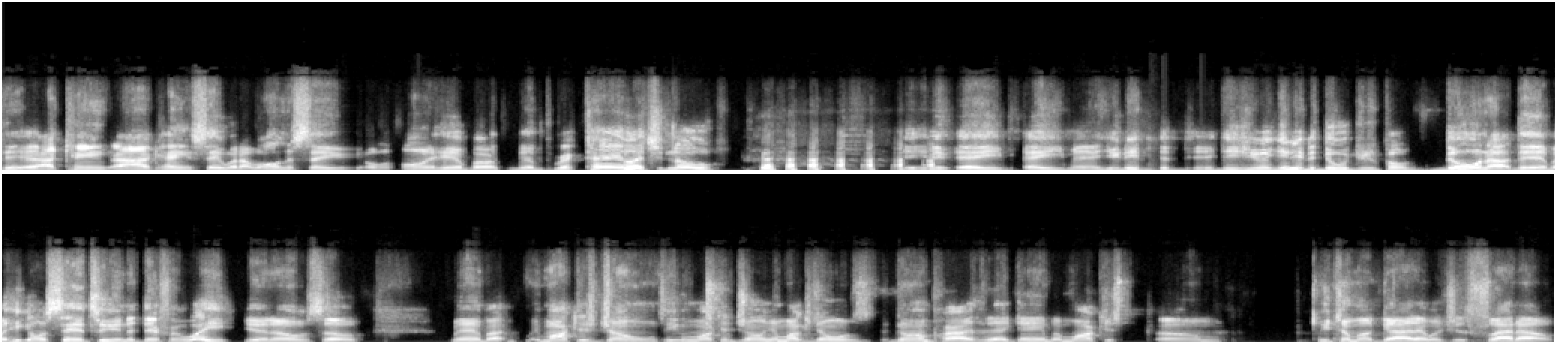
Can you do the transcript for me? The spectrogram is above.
Yeah, I can't I can't say what I want to say on, on here, but Rick Terry let you know. hey, hey, hey, man, you need to you, you need to do what you're supposed to doing out there, but he gonna say it to you in a different way, you know. So man. But Marcus Jones, even Marcus Jones, Marcus Jones gone prior to that game, but Marcus, um, you talking about a guy that was just flat out.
